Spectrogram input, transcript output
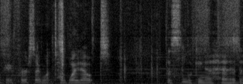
Okay, first I want to white out this looking ahead.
